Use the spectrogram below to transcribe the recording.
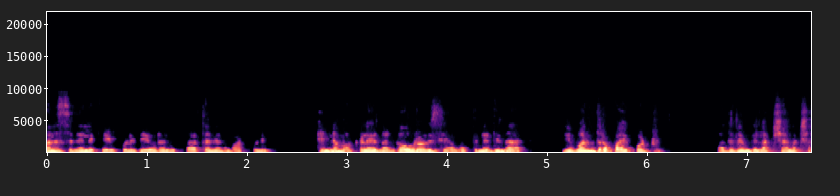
ಮನಸ್ಸಿನಲ್ಲಿ ಕೇಳ್ಕೊಳ್ಳಿ, ದೇವರಲ್ಲಿ ಪ್ರಾರ್ಥನೆಯನ್ನು ಮಾಡ್ಕೊಳ್ಳಿ. ಹೆಣ್ಣು ಮಕ್ಕಳನ್ನ ಗೌರವಿಸಿ ಅವತ್ತಿನ ದಿನ ನೀವು ಒಂದ್ ರೂಪಾಯಿ ಕೊಟ್ರು ಅದು ನಿಮ್ಗೆ ಲಕ್ಷ ಲಕ್ಷ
